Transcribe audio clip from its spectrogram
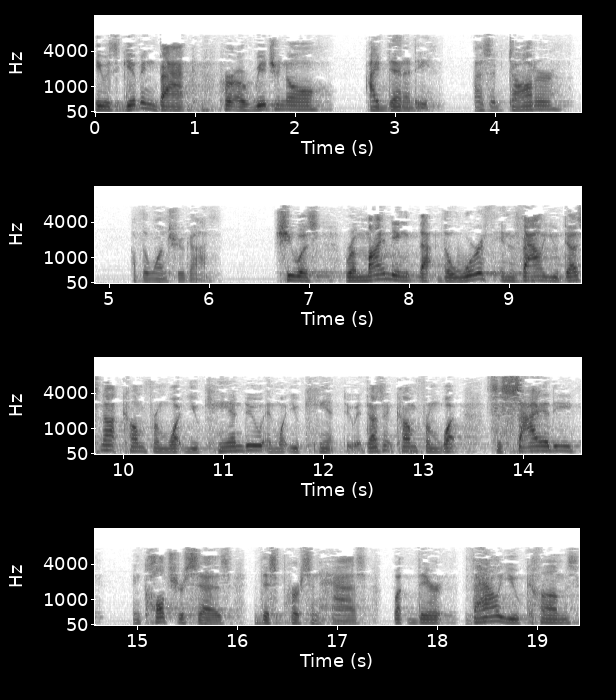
He was giving back her original identity as a daughter of the one true God. She was reminding that the worth and value does not come from what you can do and what you can't do. It doesn't come from what society and culture says this person has, but their value comes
